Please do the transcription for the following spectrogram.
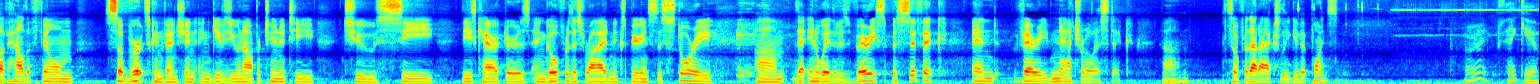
of how the film subverts convention and gives you an opportunity to see these characters and go for this ride and experience this story um, that in a way that is very specific and very naturalistic. Um, so for that, I actually give it points. All right, thank you.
